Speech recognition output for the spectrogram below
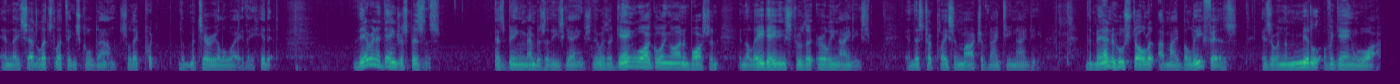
and they said, let's let things cool down. So they put the material away, they hid it. They're in a dangerous business. as being members of these gangs. There was a gang war going on in Boston in the late 80s through the early 90s, and this took place in March of 1990. The men who stole it, uh, my belief is, is they're in the middle of a gang war.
